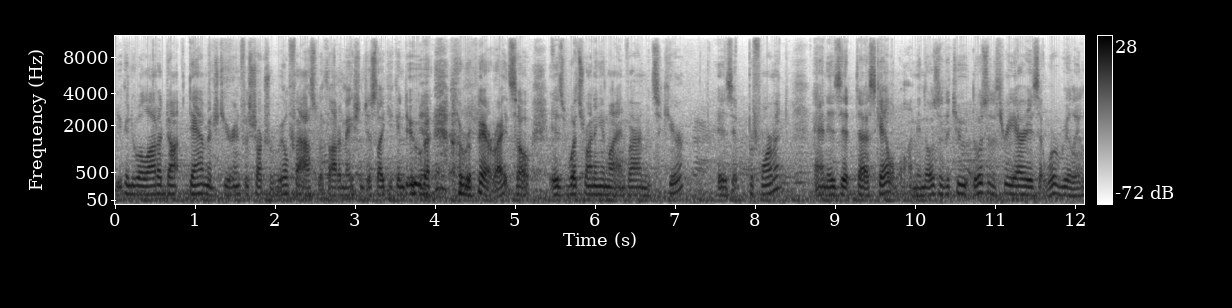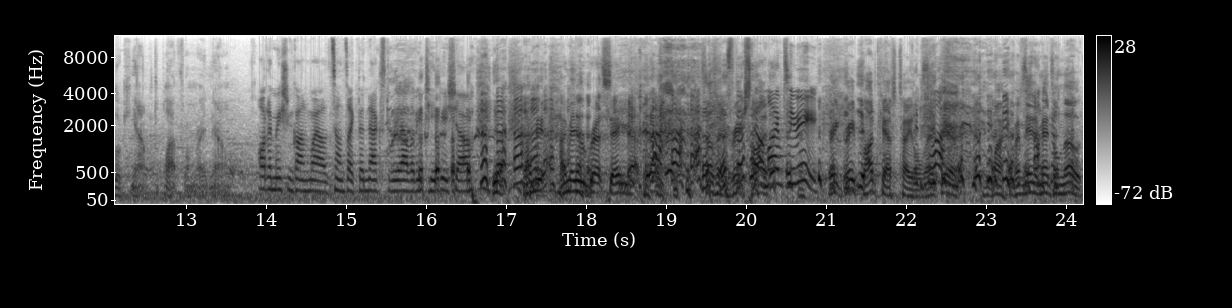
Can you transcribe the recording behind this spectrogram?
you can do a lot of damage to your infrastructure real fast with automation, just like you can do a, a repair, right? So is what's running in my environment secure? Is it performant? And is it uh, scalable? I mean, those are the two, those are the three areas that we're really looking at with the platform right now. Automation Gone Wild sounds like the next reality TV show. yeah, I may, I may, regret saying that. sounds like Especially on live TV. Great, great yeah. podcast title right there. I made a mental note.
